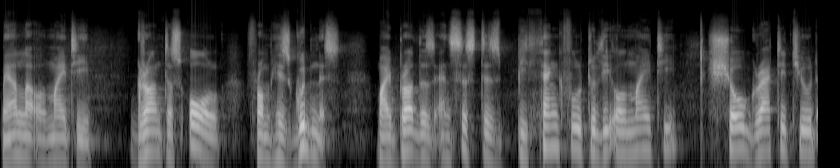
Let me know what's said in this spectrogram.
May Allah Almighty grant us all from His goodness. My brothers and sisters, be thankful to the Almighty show gratitude,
